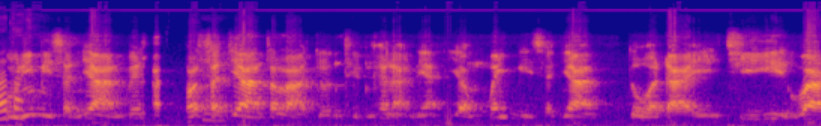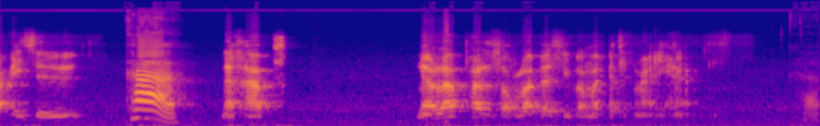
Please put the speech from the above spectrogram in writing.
ว่าพวกนี้มีสัญญาณเวลาเพราะสัญญาณตลาดจนถึงขนาดเนี้ยยังไม่มีสัญญาณตัวใดชี้ว่าให้ซื้อ ค่ะ นะครับ แนวรับพันสองร้อยแปดสิบมาจากไหนฮะค่ะ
